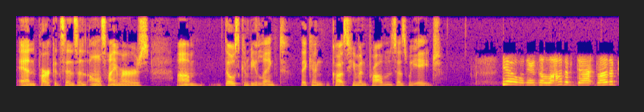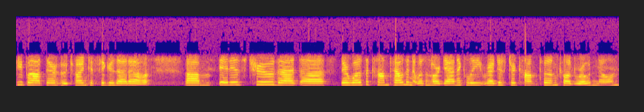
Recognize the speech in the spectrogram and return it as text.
and Parkinson's and Alzheimer's. Um, those can be linked. They can cause human problems as we age. Yeah, well, there's a lot of da- a lot of people out there who are trying to figure that out. Um, it is true that uh, there was a compound, and it was an organically registered compound called rotenone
